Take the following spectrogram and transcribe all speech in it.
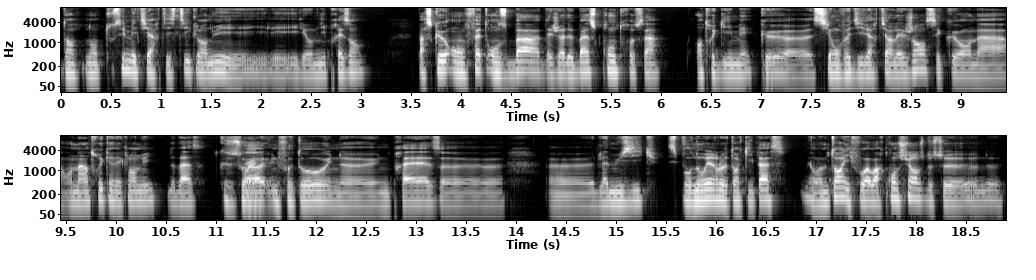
dans, dans tous ces métiers artistiques, l'ennui, il est, il est omniprésent. Parce qu'en en fait, on se bat déjà de base contre ça, entre guillemets, que euh, si on veut divertir les gens, c'est qu'on a, on a un truc avec l'ennui de base. Que ce soit une photo, une, une presse, euh, euh, de la musique. C'est pour nourrir le temps qui passe. Mais en même temps, il faut avoir conscience de ce... De...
